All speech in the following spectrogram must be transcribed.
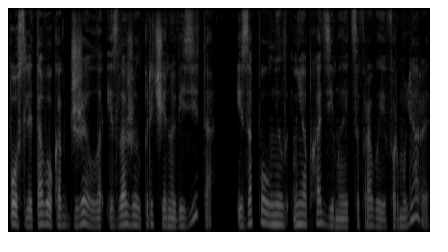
После того, как Джелла изложил причину визита и заполнил необходимые цифровые формуляры,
